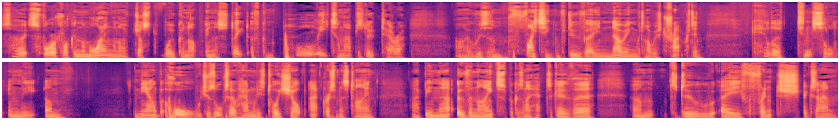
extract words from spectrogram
So it's four o'clock in the morning, and I've just woken up in a state of complete and absolute terror. I was um, fighting with duvet, knowing that I was trapped in killer tinsel in the um, in the Albert Hall, which was also Hamley's toy shop at Christmas time. I'd been there overnight because I had to go there um, to do a French exam.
